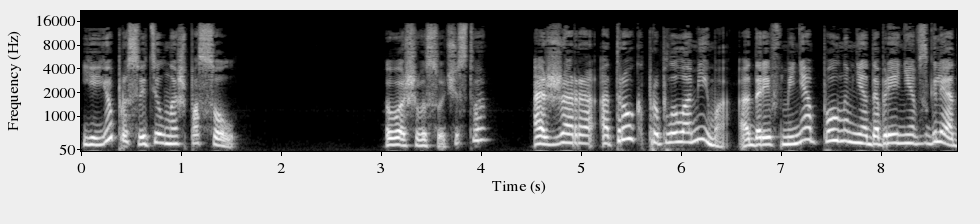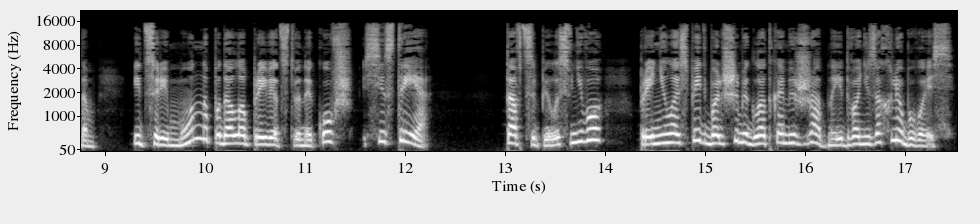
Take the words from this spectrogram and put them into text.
ее просветил наш посол. «Ваше Высочество?» А жара отрок проплыла мимо, одарив меня полным неодобрения взглядом, и церемонно подала приветственный ковш сестре. Та вцепилась в него, принялась петь большими глотками жадно, едва не захлебываясь.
